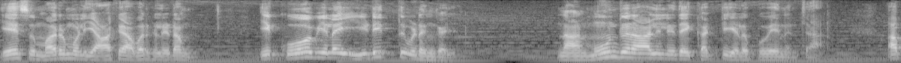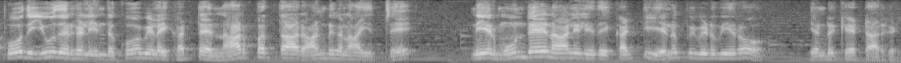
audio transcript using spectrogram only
இயேசு மறுமொழியாக அவர்களிடம் இக்கோவிலை இடித்து விடுங்கள். நான் மூன்று நாளில் இதை கட்டி எழுப்புவேன் என்றார். அப்போது யூதர்கள் இந்த கோவிலை கட்ட நாற்பத்தாறு ஆண்டுகள் ஆயிற்றே நீர் மூன்றே நாளில் இதை கட்டி எழுப்பி விடுவீரோ என்று கேட்டார்கள்.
